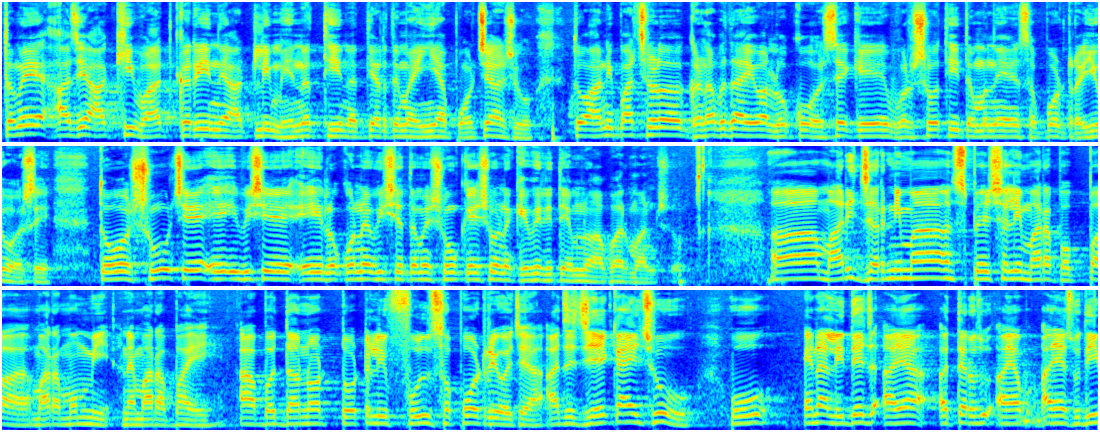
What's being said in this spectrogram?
તમે આજે આખી વાત કરીને આટલી મહેનતથી ને અત્યારે તમે અહીંયા પહોંચ્યા છો, તો આની પાછળ ઘણા બધા એવા લોકો હશે કે વર્ષોથી તમને સપોર્ટ રહ્યો હશે. તો શું છે એ વિશે, એ લોકોના વિશે તમે શું કહેશો અને કેવી રીતે એમનો આભાર માનશો? મારી જર્નીમાં સ્પેશિયલી મારા પપ્પા, મારા મમ્મી અને મારા ભાઈ આ બધાનો ટોટલી ફૂલ સપોર્ટ રહ્યો છે. આજે જે કાંઈ છું, હું એના લીધે જ અહીંયા અત્યારે અહીંયા અહીંયા સુધી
